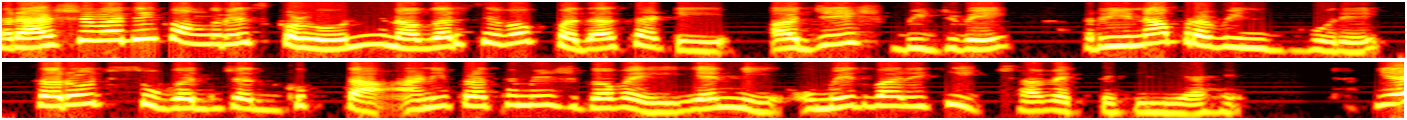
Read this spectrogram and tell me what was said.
राष्ट्रवादी काँग्रेसकडून नगरसेवक पदासाठी अजेश बिजवे रीना प्रवीण भोरे सरोज सुगंजत गुप्ता आणि प्रथमेश गवई यांनी उमेदवारीची इच्छा व्यक्त केली आहे. या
